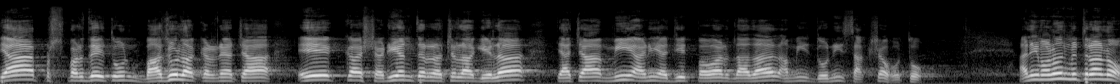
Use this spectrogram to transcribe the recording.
त्या स्पर्धेतून बाजूला करण्याचा एक षडयंत्र रचला गेलं. त्याच्या मी आणि अजित पवार दादा आम्ही दोन्ही साक्ष होतो. आणि म्हणून मित्रांनो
